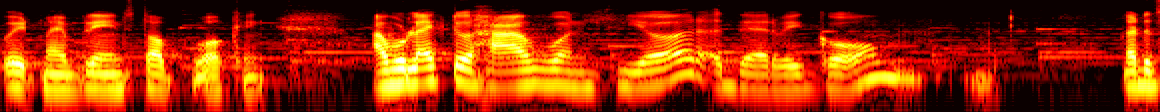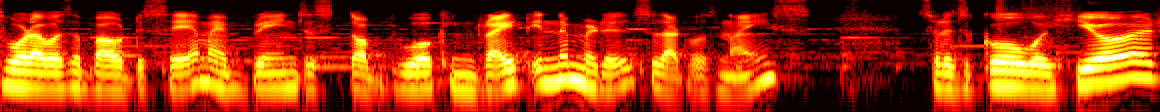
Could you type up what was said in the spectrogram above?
wait my brain stopped working i would like to have one here there we go that is what I was about to say. My brain just stopped working right in the middle, so that was nice. So let's go over here.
